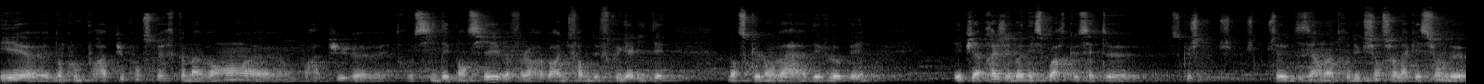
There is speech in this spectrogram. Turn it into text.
Et euh, donc on ne pourra plus construire comme avant, euh, on ne pourra plus euh, être aussi dépensier, il va falloir avoir une forme de frugalité dans ce que l'on va développer. Et puis après, j'ai bon espoir que cette, ce que je, je, disais en introduction sur la question de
